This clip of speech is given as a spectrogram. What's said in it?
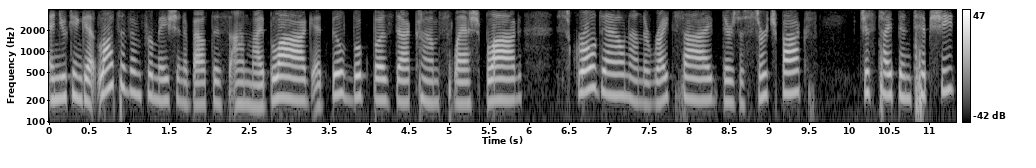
and you can get lots of information about this on my blog at buildbookbuzz.com/blog. Scroll down on the right side. There's a search box. Just type in tip sheet,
